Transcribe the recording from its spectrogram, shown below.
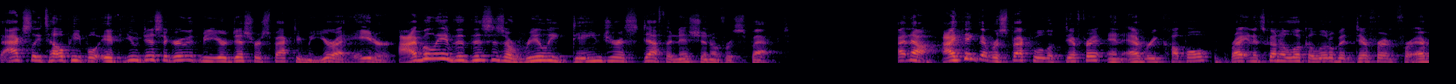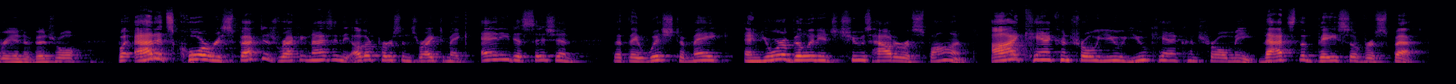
actually tell people if you disagree with me, you're disrespecting me. You're a hater. I believe that this is a really dangerous definition of respect. Now, I think that respect will look different in every couple, right? And it's going to look a little bit different for every individual. But at its core, respect is recognizing the other person's right to make any decision that they wish to make and your ability to choose how to respond. I can't control you, you can't control me. That's the base of respect.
